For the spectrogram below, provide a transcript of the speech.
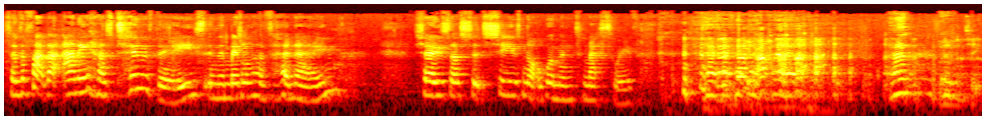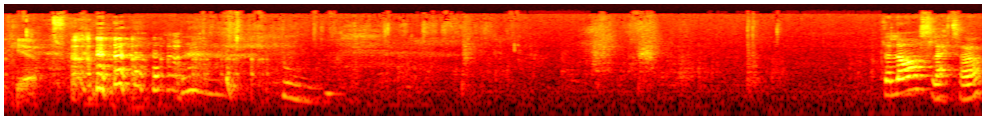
So the fact that Annie has two of these in the middle of her name shows us that she is not a woman to mess with. Take care. The last letter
